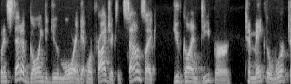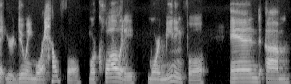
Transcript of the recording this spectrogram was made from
But instead of going to do more and get more projects it sounds like you've gone deeper to make the work that you're doing more helpful more quality more meaningful. And um,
